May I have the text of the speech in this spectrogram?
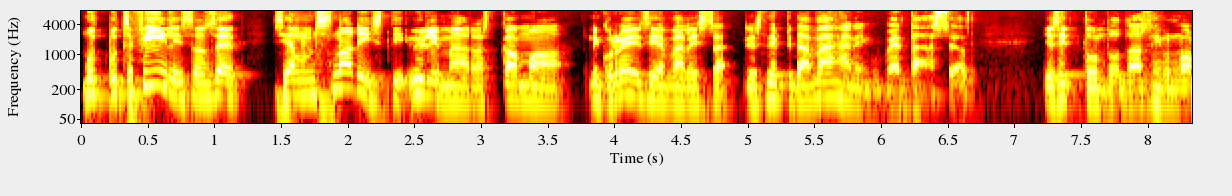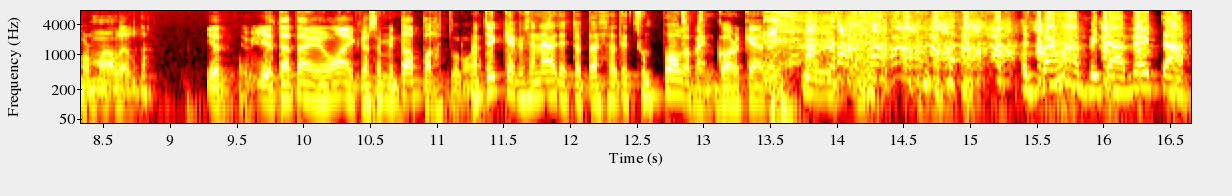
Mutta mut se fiilis on se, että siellä on snadisti ylimääräistä kamaa niin reisien välissä, ja sitten pitää vähän niin vetää sieltä. Ja sitten tuntuu taas niin normaalilta. Ja, ja tätä ei ole aikaisemmin tapahtunut. Mä tykkään, kun sä näytit, että sä otit sun polven korkeuden. Et vähän pitää vetää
